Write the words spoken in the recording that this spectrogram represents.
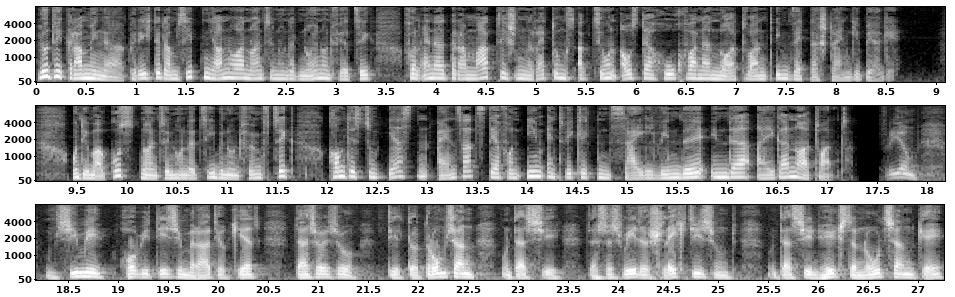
Ludwig Ramminger berichtet am 7. Januar 1949 von einer dramatischen Rettungsaktion aus der Hochwanner Nordwand im Wettersteingebirge. Und im August 1957 kommt es zum ersten Einsatz der von ihm entwickelten Seilwinde in der Eiger Nordwand. Früh um, um sieben habe ich das im Radio gehört, dass also die da drum sind und dass, sie, dass das Wetter schlecht ist und, und dass sie in höchster Not sind gell?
